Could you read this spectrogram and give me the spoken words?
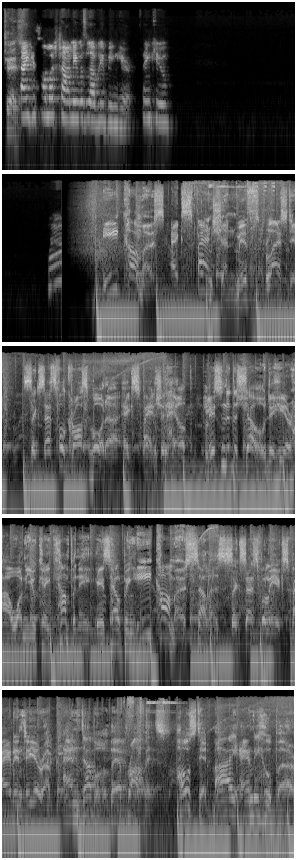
Cheers. Thank you so much, Tommy. It was lovely being here. Thank you. E-commerce expansion myths blasted. Successful cross-border expansion help. Listen to the show to hear how one UK company is helping e-commerce sellers successfully expand into Europe and double their profits. Hosted by Andy Hooper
